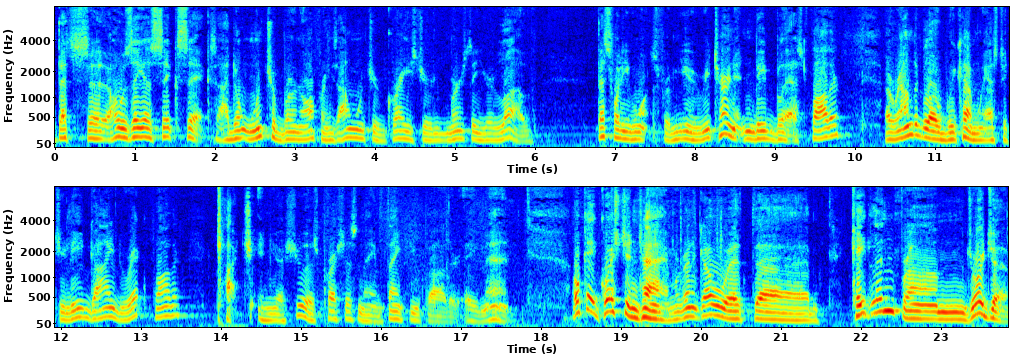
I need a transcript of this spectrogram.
That's uh, Hosea 6 6. I don't want your burnt offerings. I want your grace, your mercy, your love. That's what he wants from you. Return it and be blessed. Father, around the globe we come. We ask that you lead, guide, direct, Father. Touch in Yeshua's precious name. Thank you, Father. Amen. Okay, question time. We're going to go with uh, Caitlin from Georgia.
